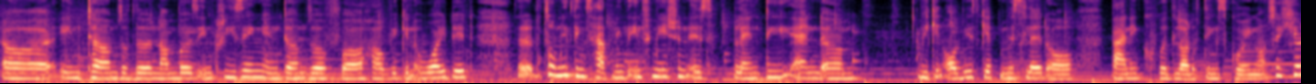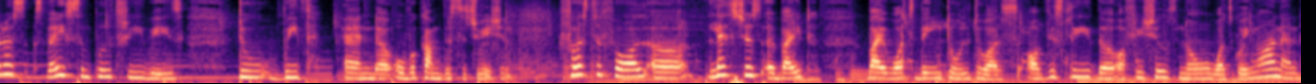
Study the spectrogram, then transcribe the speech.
Uh, in terms of the numbers increasing, in terms of uh, how we can avoid it, there are so many things happening. The information is plenty, and um, we can always get misled or panic with a lot of things going on. So, here are very simple three ways to breathe and uh, overcome this situation. First of all, uh, let's just abide by what's being told to us. Obviously, the officials know what's going on, and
